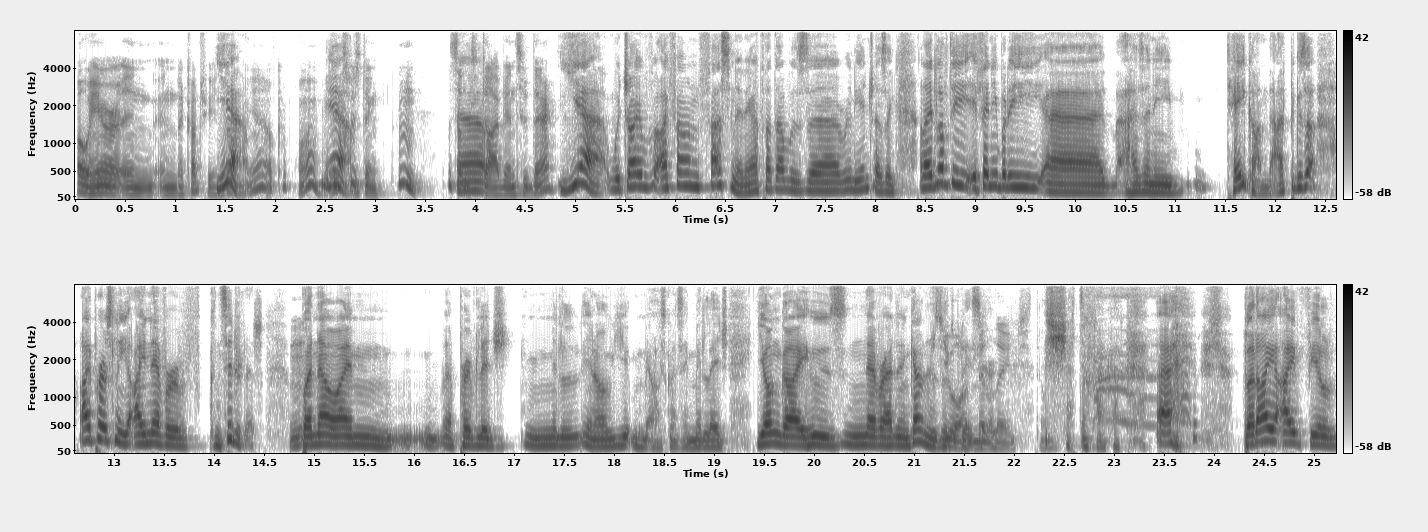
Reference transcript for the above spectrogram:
Oh, here in, in the country. Yeah. that- Yeah, okay. Oh, Yeah. interesting. Hmm. That's something Uh, to dive into there. Yeah, which I I found fascinating. I thought that was uh, really interesting, and I'd love to if anybody uh, has any take on that because I, I personally I never have considered it, but now I'm a privileged middle, you know, I was going to say middle aged young guy who's never had encounters with You are police. middle aged. Shut the fuck up. Uh, but I, I feel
